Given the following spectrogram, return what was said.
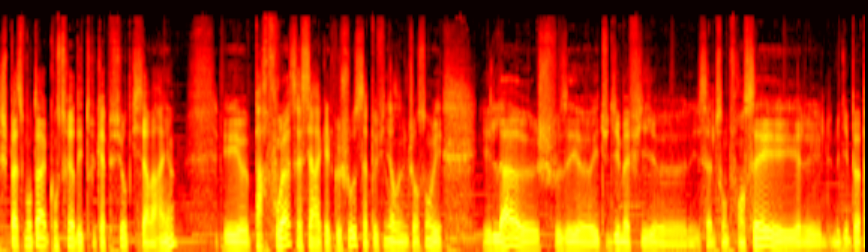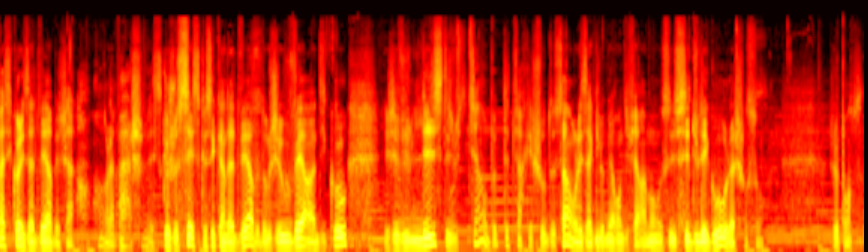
je passe mon temps à construire des trucs absurdes qui servent à rien. Et parfois, ça sert à quelque chose, ça peut finir dans une chanson. Et, là, je faisais étudier ma fille sa leçon de français et elle, me dit Papa, c'est quoi les adverbes? Et j'ai dit, Oh la vache, est-ce que je sais ce que c'est qu'un adverbe? Donc j'ai ouvert un dico et j'ai vu une liste et je me suis dit Tiens, on peut peut-être faire quelque chose de ça en les agglomérant différemment. C'est du Lego, la chanson, je pense.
